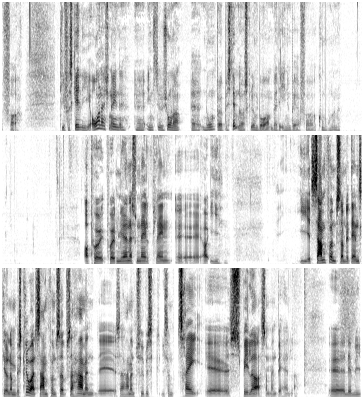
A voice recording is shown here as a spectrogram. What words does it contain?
for de forskellige overnationale øh, institutioner. Øh, nogen bør bestemt også skrive en bog om, hvad det indebærer for kommunerne og på, på et mere nationalt plan, øh, og i, i et samfund som det danske, eller når man beskriver et samfund, så, så, har, man, øh, så har man typisk ligesom tre øh, spillere, som man behandler. Øh, nemlig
